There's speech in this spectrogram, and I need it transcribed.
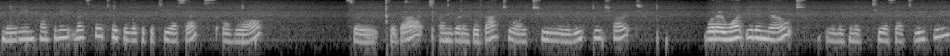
Canadian company, let's go take a look at the TSX overall. So for that, I'm going to go back to our two-year weekly chart. What I want you to note, we're looking at the TSX weekly,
